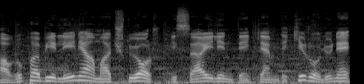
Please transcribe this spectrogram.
Avrupa Birliği ne amaçlıyor? İsrail'in denklemdeki rolü ne?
